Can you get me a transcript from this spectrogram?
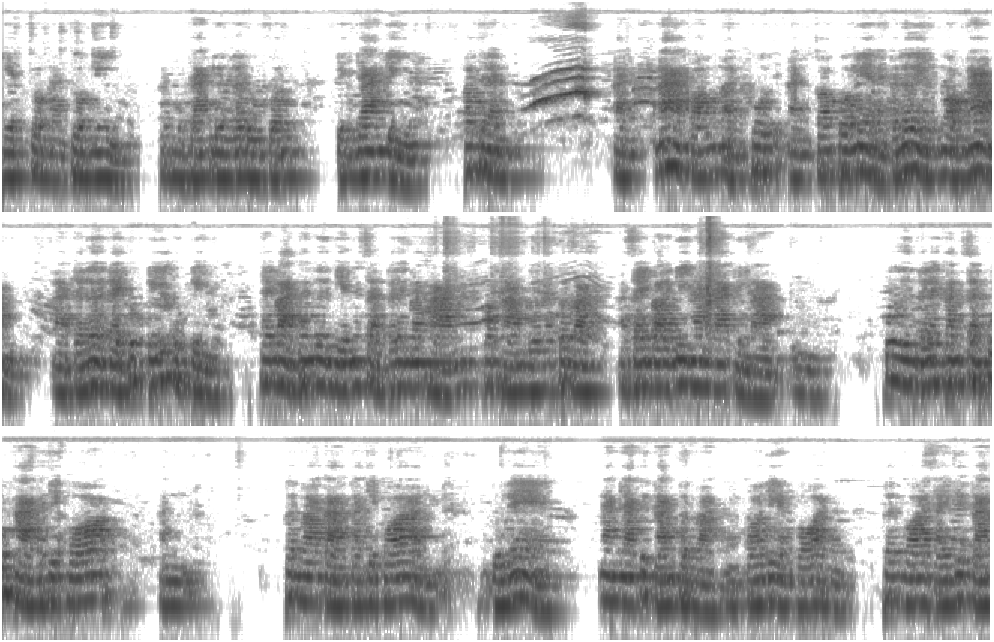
เฮ็ดช่วงนั้นช่วงนี้เพิ่นรู้จักเรื่องฤดูฝนเป็นอย่างดี เพราะฉะนั้นอันหน้าของอันผู้อันของพวกนี้อะไรก็เลยงอกงามอาจจะเลิกได้ทุกปีทุกปี ในบ้านท่านเดินเย็นนัสัตว์ก็เลยมาถามก็ถามเลยแล้วก็ว่าอาศัยบารมีนั่งนักนี่ลาผู้อื่นก็เลยคันสันผู้ขากติขออันเพื่อนว่ากากติขออันดูแลนั่งยาคือกันเพื่อนว่าขอเลียงขออันเพื่อนขออาศัยคือกัน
